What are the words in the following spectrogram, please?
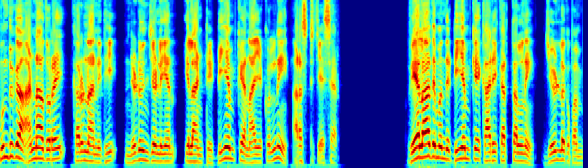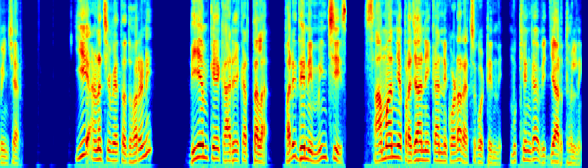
ముందుగా అణ్ణాదురై కరుణానిధి నెడుంజెళియన్ ఇలాంటి డిఎంకే నాయకుల్ని అరెస్టు చేశారు. వేలాది మంది డిఎంకే కార్యకర్తల్ని జైళ్ళకు పంపించారు. ఈ అణచివేత ధోరణి డిఎంకే కార్యకర్తల పరిధిని మించి సామాన్య ప్రజానీకాన్ని కూడా రెచ్చగొట్టింది ముఖ్యంగా విద్యార్థుల్ని.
